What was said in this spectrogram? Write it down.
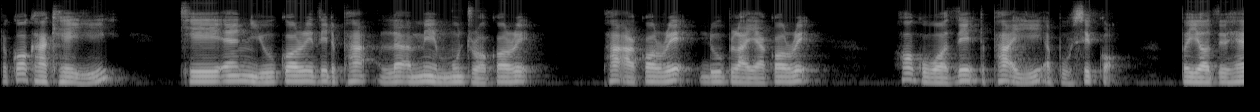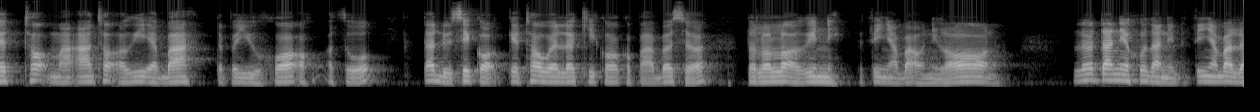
တကောခါခဲဤ KNU ကောရိတိတဖလဲအမင်မွန်ဒရကောရိဖာအကောရိဒူပလာယာကောရိဟောကဝတိတဖဤအပူစစ်ကောပယောသူဟဲထော့မာအားထော့အရိအဘာတပယူခောအသောတဒုစစ်ကောကေထော့ဝဲလခိခောကပါဘဆာတလောလောအရိနိ ပတိညာပါအောင်နီလောလောတနိခုဒနိပတိညာပါလ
